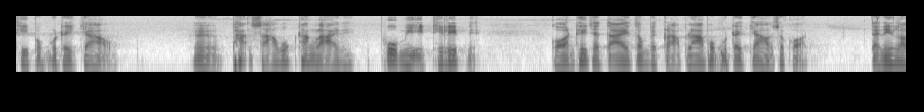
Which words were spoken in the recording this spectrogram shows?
ที่พระพุทธเจ้าพระสาวกทั้งหลายนี่ผู้มีอิทธิฤทธิ์เนี่ยก่อนที่จะตายต้องไปกราบลาพระพุทธเจ้าซะก่อน แต่นี้เรา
